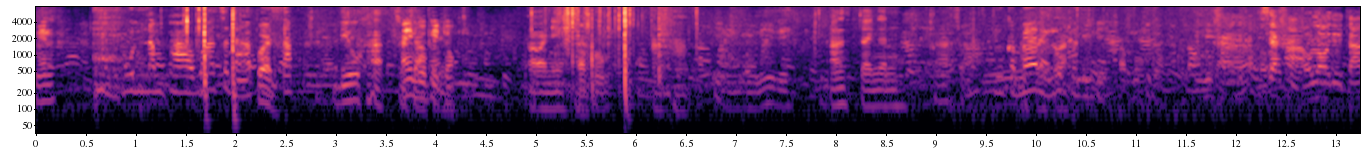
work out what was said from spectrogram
เมนบุญนำพาวาสนาเปิดทรัพย์บิวค่ะให้โบผิดหรอกเอาอันนี้ครับผมอะครับเอานี่ดิอะจ่ายเงินอยู่กับแม่ไหนอยลูกคนดีเสียขาวรออยู่จ้า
